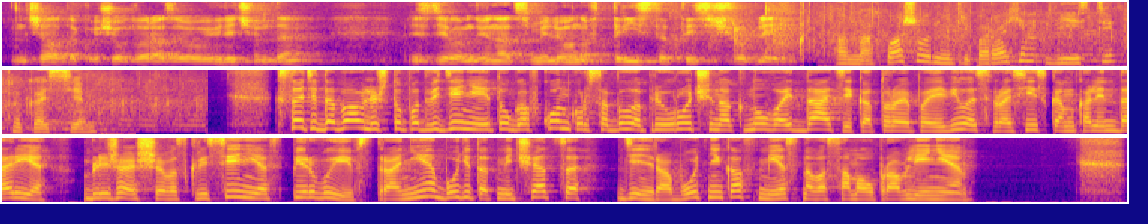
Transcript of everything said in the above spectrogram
начало такое еще в два раза его увеличим, да? Сделаем 12 миллионов 300 тысяч рублей. Анна Ахпашева, Дмитрий Парахин, Вести, Хакасия. Кстати, добавлю, что подведение итогов конкурса было приурочено к новой дате, которая появилась в российском календаре. В ближайшее воскресенье впервые в стране будет отмечаться День работников местного самоуправления.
